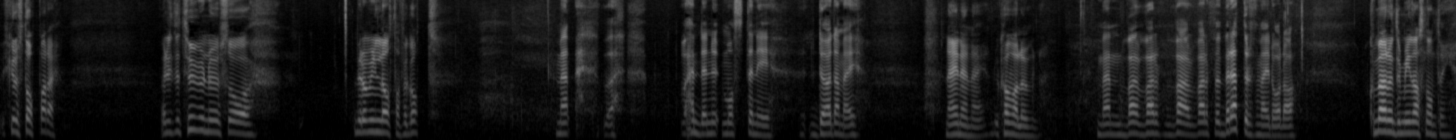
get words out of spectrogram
vi skulle stoppa det. Med lite tur nu så blir de inlåsta för gott. Men va, vad händer nu? Måste ni döda mig? Nej, nej, nej, du kan vara lugn. Men var, var, var, varför berättar du för mig då? då? Kommer jag inte minnas någonting?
